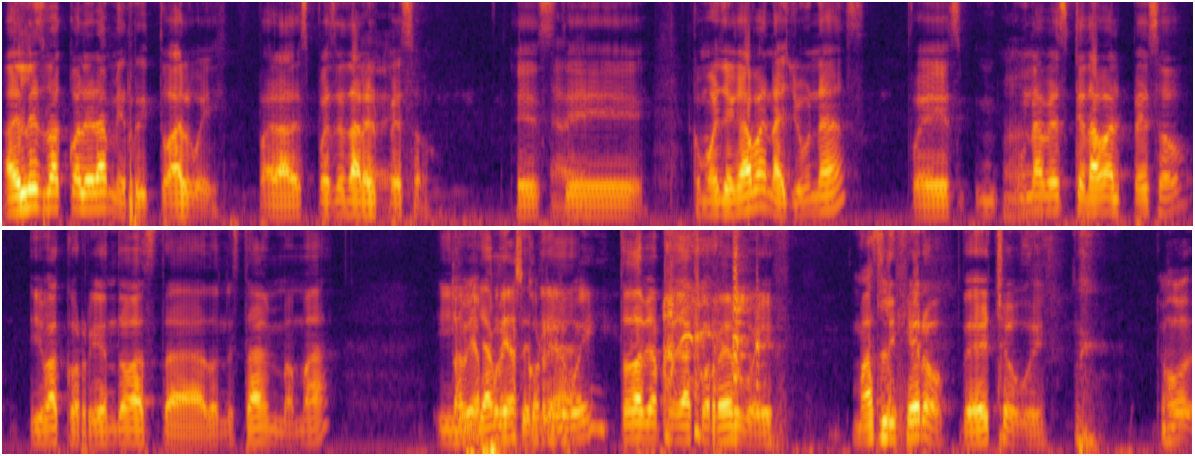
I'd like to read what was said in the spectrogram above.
Ahí les va cuál era mi ritual, güey. Para después de dar el peso. Este. Como llegaba en ayunas, pues una vez que daba el peso, iba corriendo hasta donde estaba mi mamá. Y ¿Todavía ya podías correr, güey? Todavía podía correr, güey. Más ligero, de hecho, güey. No,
